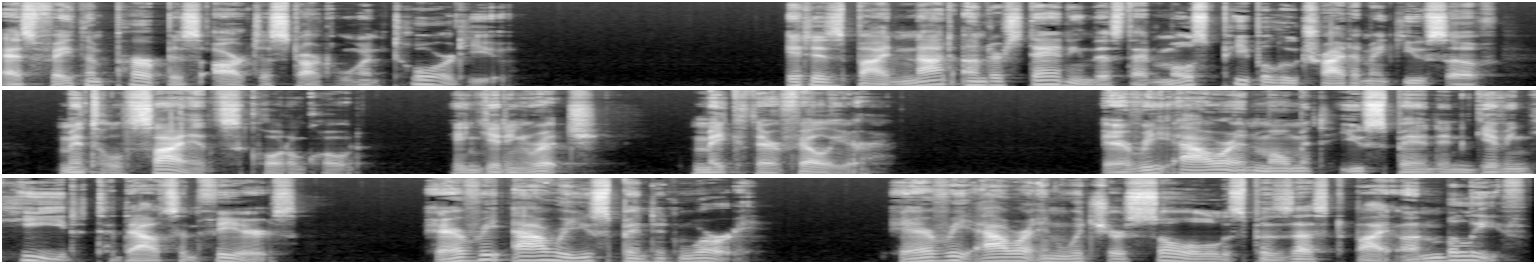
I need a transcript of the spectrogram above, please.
as faith and purpose are to start one toward you. It is by not understanding this that most people who try to make use of mental science, quote unquote, in getting rich, make their failure. Every hour and moment you spend in giving heed to doubts and fears, every hour you spend in worry, every hour in which your soul is possessed by unbelief,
